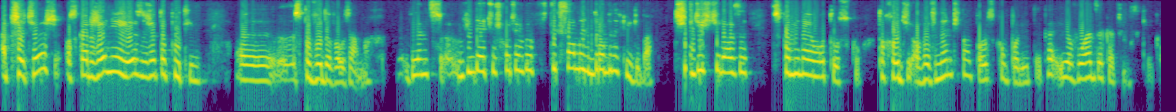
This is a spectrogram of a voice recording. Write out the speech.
A przecież oskarżenie jest, że to Putin spowodował zamach. Więc widać już chociażby w tych samych drobnych liczbach. 30 razy wspominają o Tusku. To chodzi o wewnętrzną polską politykę i o władzę Kaczyńskiego.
